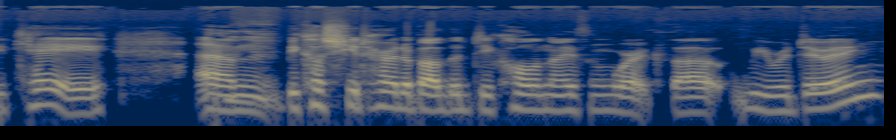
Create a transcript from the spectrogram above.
uk um, mm-hmm. because she'd heard about the decolonizing work that we were doing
